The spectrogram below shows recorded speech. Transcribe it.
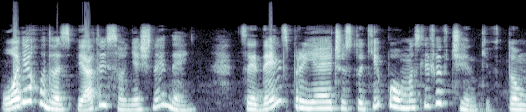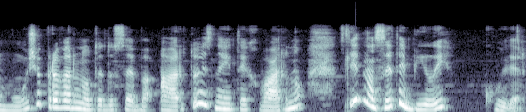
Одяг у 25-й сонячний день. Цей день сприяє чистоті помислів і вчинків, тому що привернути до себе арту і знайти хварну слід носити білий кулір.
